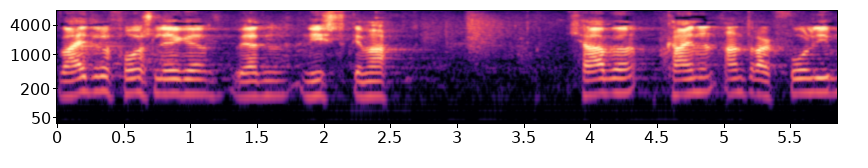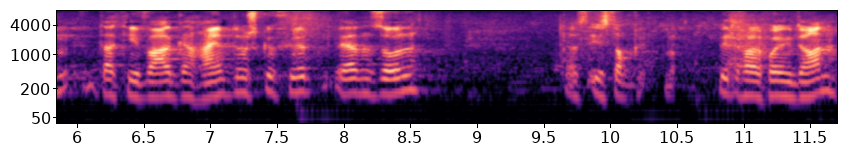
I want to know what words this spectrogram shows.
Weitere Vorschläge werden nicht gemacht. Ich habe keinen Antrag vorliegen, dass die Wahl geheim durchgeführt werden soll. Das ist doch bitte, Frau Kollegin Dorn.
